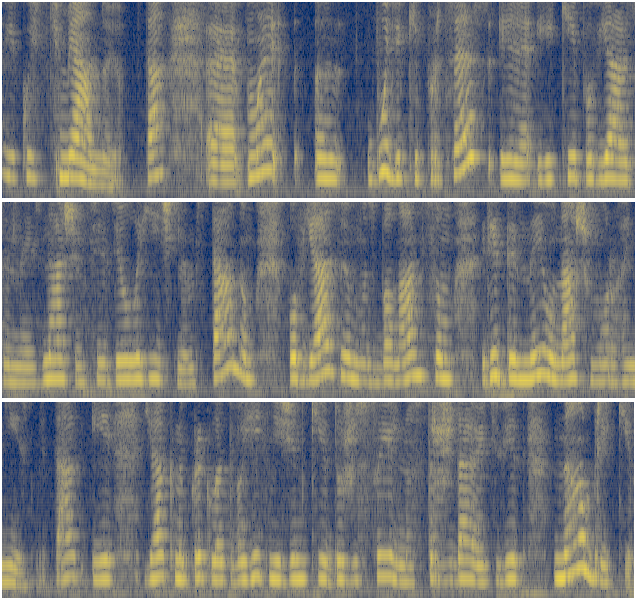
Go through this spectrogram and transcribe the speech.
якось тьмяною. Так? Е, Ми Будь-який процес, е, який пов'язаний з нашим фізіологічним станом, пов'язуємо з балансом рідини у нашому організмі. Так? І як, наприклад, вагітні жінки дуже сильно страждають від набряків,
